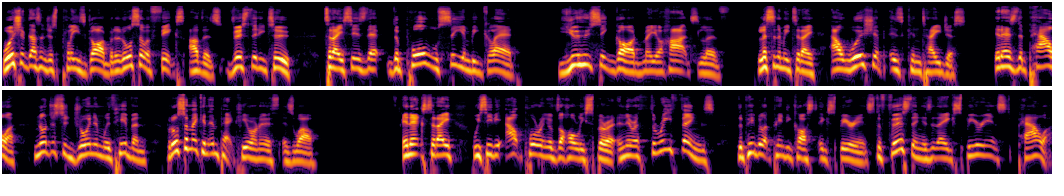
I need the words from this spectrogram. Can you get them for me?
Worship doesn't just please God, but it also affects others. Verse 32 today says that the poor will see and be glad. You who seek God, may your hearts live. Listen to me today. Our worship is contagious. It has the power not just to join in with heaven, but also make an impact here on earth as well. In Acts today, we see the outpouring of the Holy Spirit, and there are three things the people at Pentecost experienced. The first thing is that they experienced power.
